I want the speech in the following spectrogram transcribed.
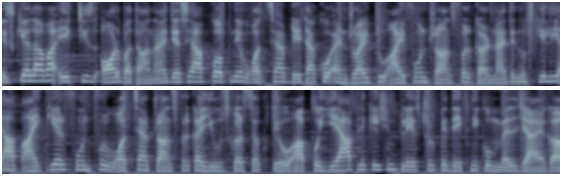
इसके अलावा एक चीज़ और बताना है। जैसे आपको अपने व्हाट्सएप डेटा को एंड्रॉइड टू आईफोन ट्रांसफ़र करना है देन उसके लिए आप I care phone for WhatsApp transfer का यूज़ कर सकते हो। आपको ये एप्लीकेशन प्ले स्टोर पे देखने को मिल जाएगा।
